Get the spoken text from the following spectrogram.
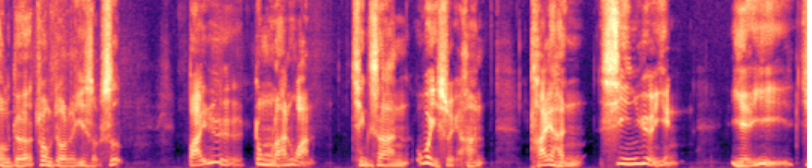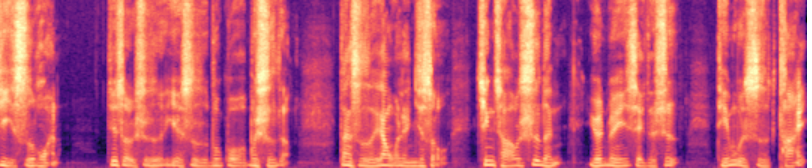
偶得创作了一首诗：“白日东南晚，青山渭水寒。苔痕新月影，野意几时还？”这首诗也是不过不失的。但是让我念一首清朝诗人袁枚写的诗。题目是“苔”，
